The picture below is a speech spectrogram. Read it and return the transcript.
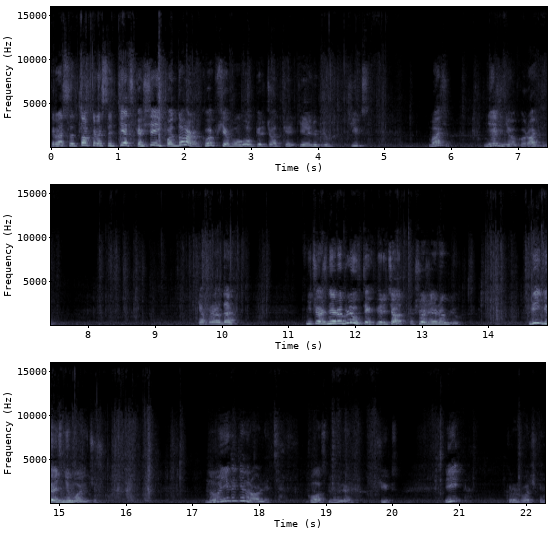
Красота, красотецька, ще й подарок. Вообще, о, перчатки, які я люблю. Чікс. Бачиш? Ніжні, акуратні. Я, правда, нічого ж не роблю в тих перчатках. Що ж я роблю? Відео знімаю чи що? Ну мені такі нравляться. Класно, глянь. Чікс. І кружочки.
